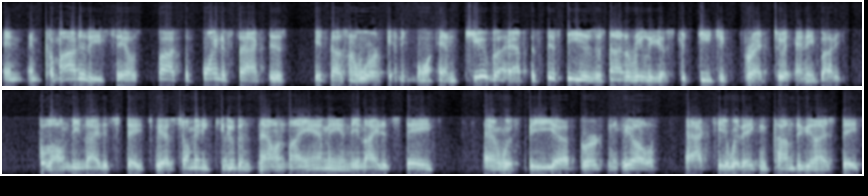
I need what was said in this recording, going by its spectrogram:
and, and commodity sales. But the point of fact is, it doesn't work anymore. And Cuba, after 50 years, is not really a strategic threat to anybody along the United States. We have so many Cubans now in Miami in the United States, and with the uh, Burton Hill Act here where they can come to the United States,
